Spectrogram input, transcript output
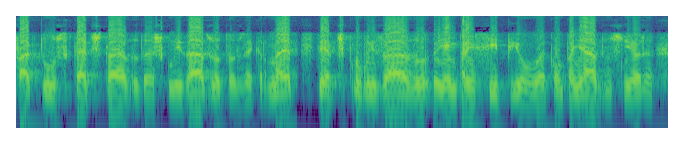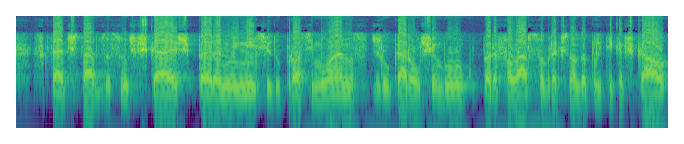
facto do Secretário de Estado das Comunidades, o Dr. José Carneiro, se ter disponibilizado, em princípio acompanhado do Sr. Secretário de Estado dos Assuntos Fiscais, para no início do próximo ano se deslocar ao Luxemburgo para falar sobre a questão da política fiscal,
